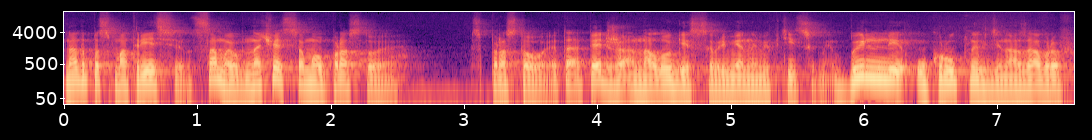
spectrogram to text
надо посмотреть, самое, начать с самого простого с простого. Это, опять же, аналогия с современными птицами. Были ли у крупных динозавров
